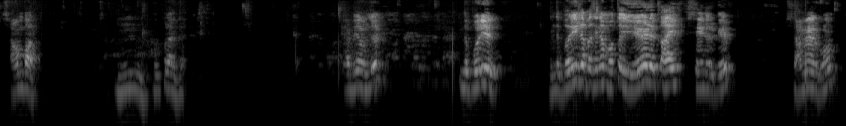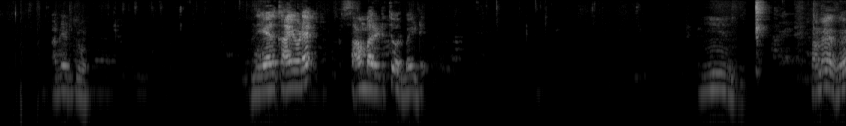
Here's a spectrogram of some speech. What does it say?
சாம்பார். ம் சூப்பராக இருக்கு. அப்படியே வந்து இந்த பொரியல். இந்த பொரியலில் பார்த்தீங்கன்னா மொத்தம் ஏழு காய் சேர்ந்துருக்கு. செமையாக இருக்கும். அப்படியே எடுத்துருவோம். இந்த ஏழு காயோட சாம்பார் எடுத்து ஒரு பைட்டு ம் செமையாக இருக்கு.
